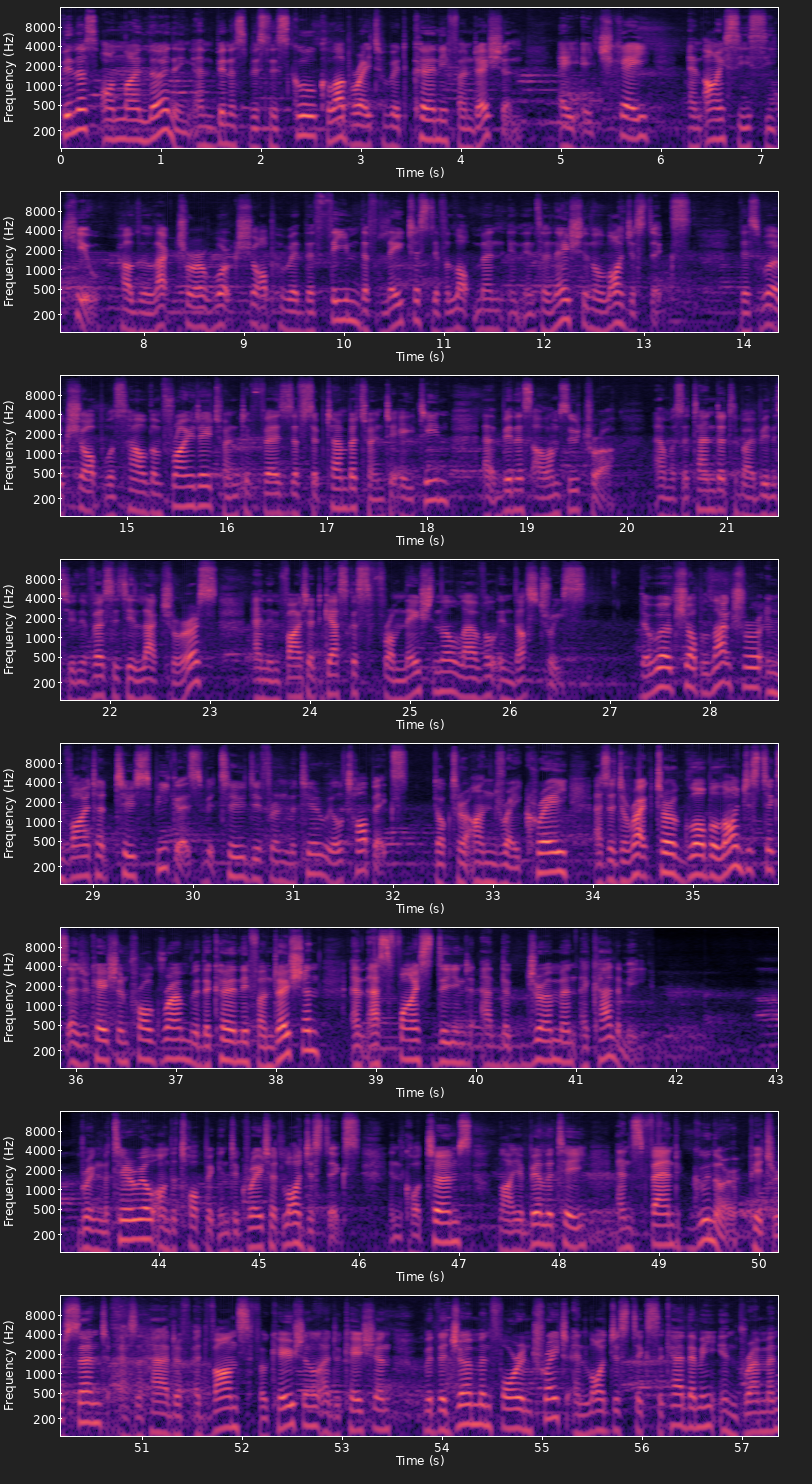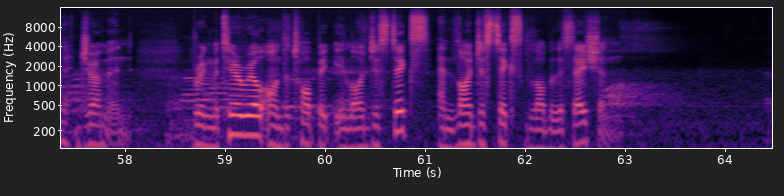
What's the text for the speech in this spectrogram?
Binus Online Learning and Binus Business School collaborate with Kuehne Foundation, AHK, and ICCQ held a lecturer workshop with the theme The Latest Development in International Logistics. This workshop was held on Friday, 21st of September 2018 at Binus Alam Sutera and was attended by Binus University lecturers and invited guests from national level industries. The workshop lecturer invited two speakers with two different material topics. Dr. Andre Cray as the Director Global Logistics Education Program with the Kuehne Foundation and as Vice Dean at the German Academy bring material on the topic integrated logistics, Incoterms, liability, and Sven Gunnar Petersen as the head of advanced vocational education with the German Foreign Trade and Logistics Academy in Bremen, German. Bring material on the topic in logistics and logistics globalization.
